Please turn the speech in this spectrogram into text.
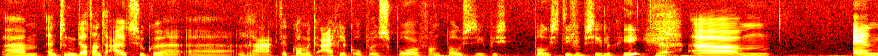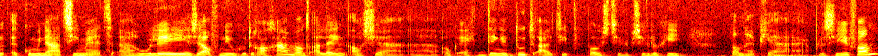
Ehm, en toen ik dat aan het uitzoeken eh, raakte, kwam ik eigenlijk op een spoor van positieve, positieve psychologie. Ja. Ehm, en een combinatie met eh, hoe leer je jezelf nieuw gedrag aan. Want alleen als je eh, ook echt dingen doet uit die positieve psychologie, dan heb je er plezier van.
